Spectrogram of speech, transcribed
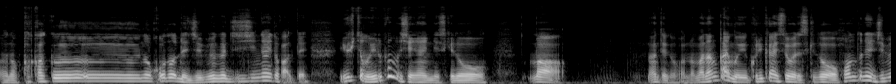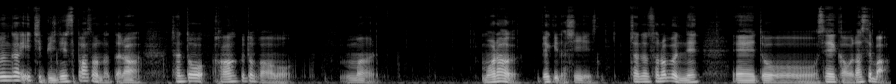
あの、価格のことで自分が自信ないとかって言う人もいるかもしれないんですけど、まあ、なんていうのかな。まあ、何回も繰り返すようですけど、本当に自分が一ビジネスパーソンだったら、ちゃんと価格とかを、まあ、もらうべきだし、ちゃんとその分ね、えっ、ー、と、成果を出せば、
